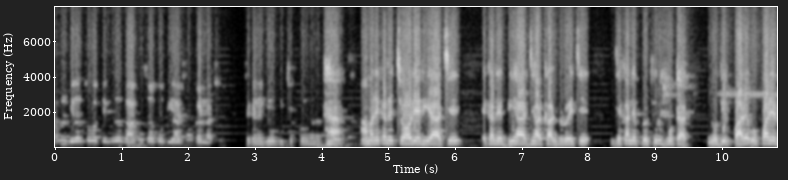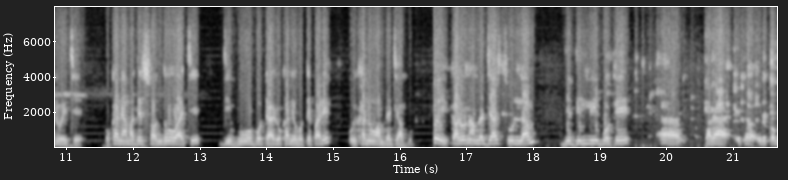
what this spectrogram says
আপনার বিধানসভা কেন্দ্র তো বিহার ঝাড়খণ্ড আছে। সেখানে গিয়েও কি চেক করবেন? হ্যাঁ আমার এখানে চর এরিয়া আছে এখানে বিহার ঝাড়খণ্ড রয়েছে যেখানে প্রচুর ভোটার নদীর পাড়ে ওপারে রয়েছে। ওখানে আমাদের সন্দেহ আছে যে ভুয়ো ভোটার ওখানে হতে পারে ওইখানেও আমরা যাব। কারণ আমরা জাস্ট শুনলাম যে দিল্লি ভোটে আহ, তারা এটা এরকম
